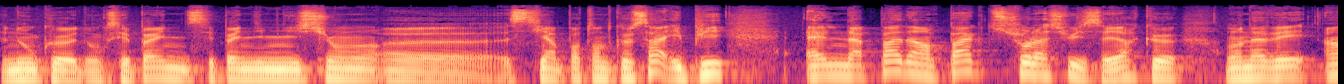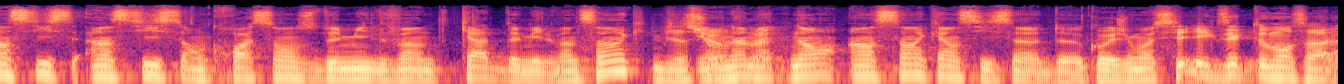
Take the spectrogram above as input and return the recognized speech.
Donc, euh, donc c'est pas une c'est pas une diminution si importante que ça. Et puis, elle n'a pas d'impact sur la suite. C'est-à-dire que on avait 1,6 en croissance 2024-2025, et on a maintenant 1,5 1,6. Corrigez-moi. C'est exactement ça.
